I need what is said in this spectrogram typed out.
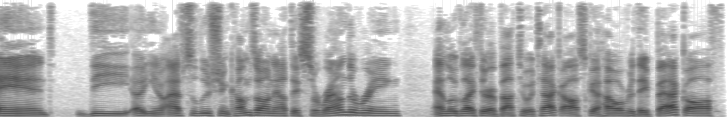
and the uh, you know absolution comes on out. They surround the ring and look like they're about to attack Asuka. However, they back off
